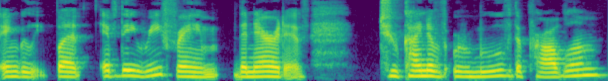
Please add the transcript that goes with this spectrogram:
angrily. But if they reframe the narrative to kind of remove the problem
